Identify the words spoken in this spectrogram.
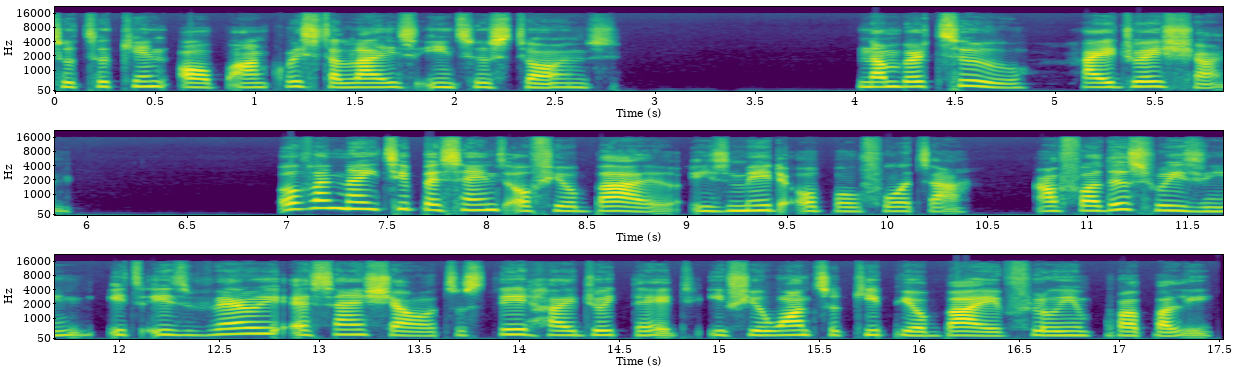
to thicken up and crystallize into stones. Number two, hydration. Over 90% of your bile is made up of water, and for this reason, it is very essential to stay hydrated if you want to keep your bile flowing properly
